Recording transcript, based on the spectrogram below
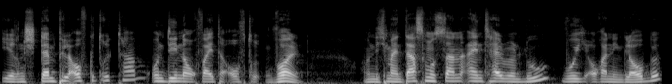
ihren Stempel aufgedrückt haben und den auch weiter aufdrücken wollen. Und ich meine, das muss dann ein Tyron Lou, wo ich auch an ihn glaube,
